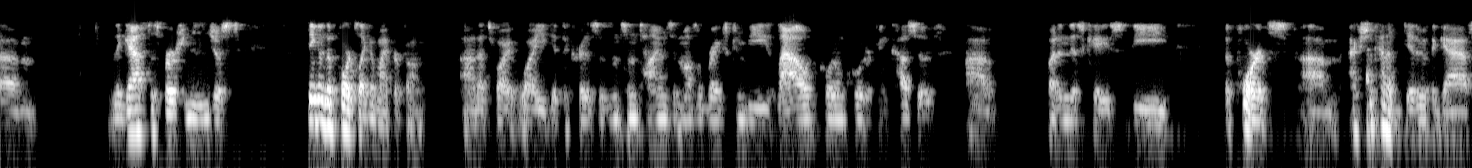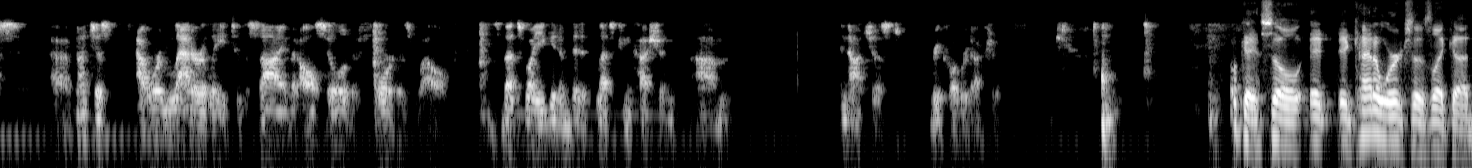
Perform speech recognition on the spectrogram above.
um, the gas dispersion isn't just think of the ports like a microphone. Uh, that's why why you get the criticism sometimes that muzzle brakes can be loud, quote unquote, or concussive. Uh, but in this case, the the ports um, actually kind of dither the gas, uh, not just outward laterally to the side, but also a little bit forward as well. So that's why you get a bit less concussion um, not just recoil reduction. Okay, so it, it kind of works as like a,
